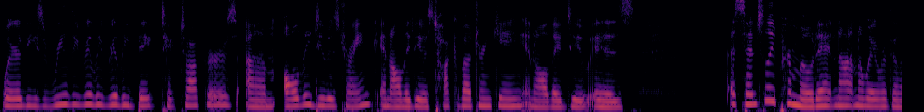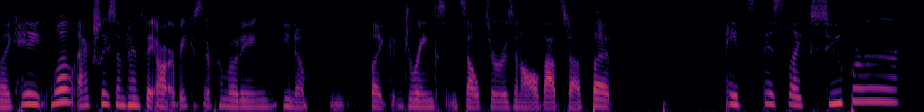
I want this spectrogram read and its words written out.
where these really, really, really big TikTokers, um, all they do is drink and all they do is talk about drinking and all they do is essentially promote it, not in a way where they're like, hey, well, actually, sometimes they are because they're promoting, you know, like drinks and seltzers and all that stuff. But it's this like super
